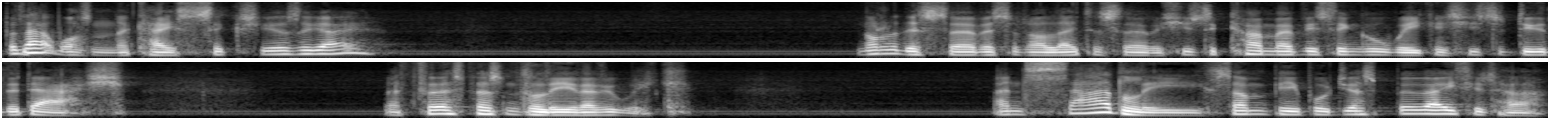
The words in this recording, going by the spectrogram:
But that wasn't the case six years ago. Not at this service, at our later service. She used to come every single week and she used to do the dash. The first person to leave every week. And sadly, some people just berated her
